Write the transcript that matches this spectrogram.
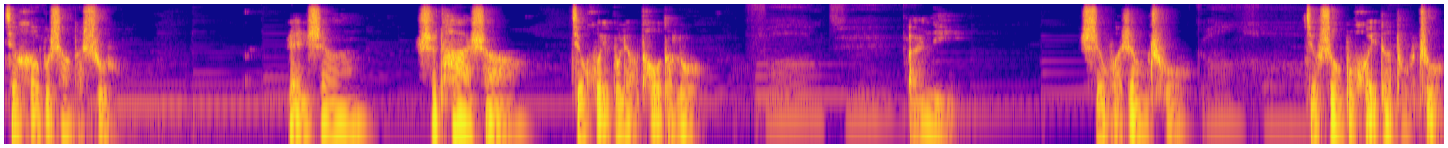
就合不上的书，人生是踏上就回不了头的路，而你是我扔出就收不回的赌注。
